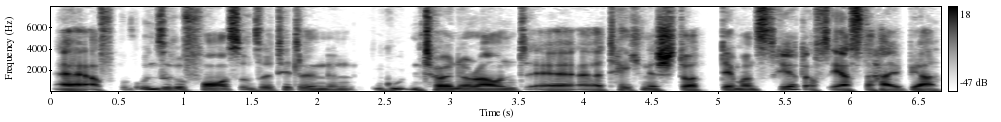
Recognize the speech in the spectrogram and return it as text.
äh, auf unsere Fonds, unsere Titel einen guten Turnaround äh, äh technisch dort demonstriert. Aufs erste Halbjahr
